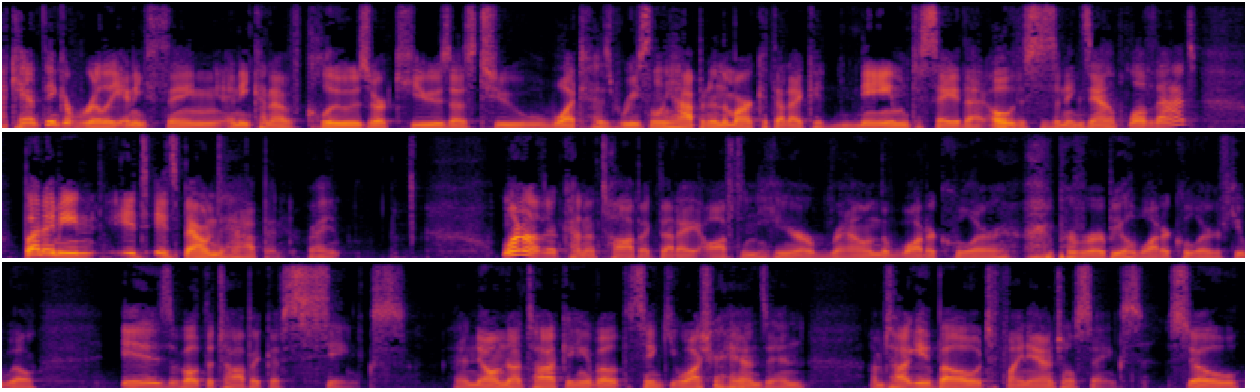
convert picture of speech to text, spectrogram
I can't think of really anything, any kind of clues or cues as to what has recently happened in the market that I could name to say that, oh, this is an example of that. But I mean, it's it's bound to happen, right? One other kind of topic that I often hear around the water cooler, proverbial water cooler, if you will, is about the topic of sinks. And no, I'm not talking about the sink you wash your hands in. I'm talking about financial sinks. So,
